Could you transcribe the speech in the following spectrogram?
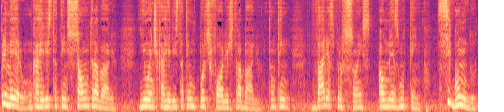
Primeiro, um carreirista tem só um trabalho e um anticarreirista tem um portfólio de trabalho. Então tem várias profissões ao mesmo tempo. Segundo,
